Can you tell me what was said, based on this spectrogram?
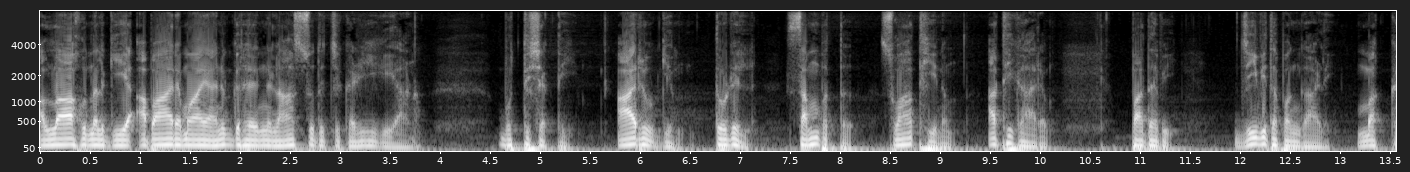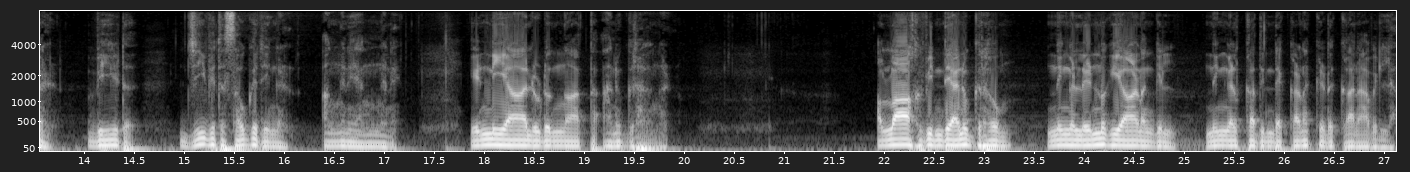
അള്ളാഹു നൽകിയ അപാരമായ അനുഗ്രഹങ്ങൾ ആസ്വദിച്ച് കഴിയുകയാണ്. ബുദ്ധിശക്തി ആരോഗ്യം തൊഴിൽ സമ്പത്ത് സ്വാധീനം അധികാരം പദവി ജീവിത പങ്കാളി മക്കൾ വീട് ജീവിത സൗകര്യങ്ങൾ അങ്ങനെ അങ്ങനെ എണ്ണിയാലൊടുങ്ങാത്ത അനുഗ്രഹങ്ങൾ. അള്ളാഹുവിന്റെ അനുഗ്രഹം നിങ്ങൾ എണ്ണുകയാണെങ്കിൽ നിങ്ങൾക്കതിന്റെ കണക്കെടുക്കാനാവില്ല.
